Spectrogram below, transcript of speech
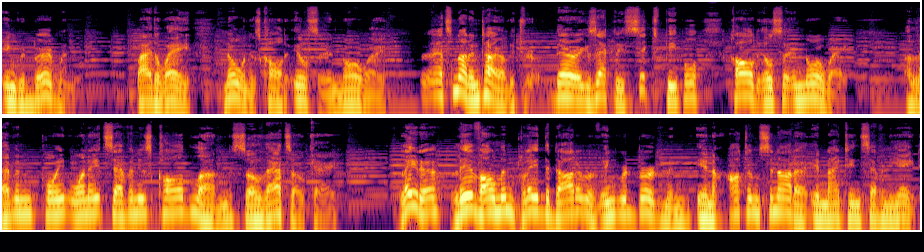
Ingrid Bergman. By the way, no one is called Ilse in Norway. That's not entirely true. There are exactly six people called Ilse in Norway. 11.187 is called Lund, so that's okay. Later, Liv Ullmann played the daughter of Ingrid Bergman in Autumn Sonata in 1978.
